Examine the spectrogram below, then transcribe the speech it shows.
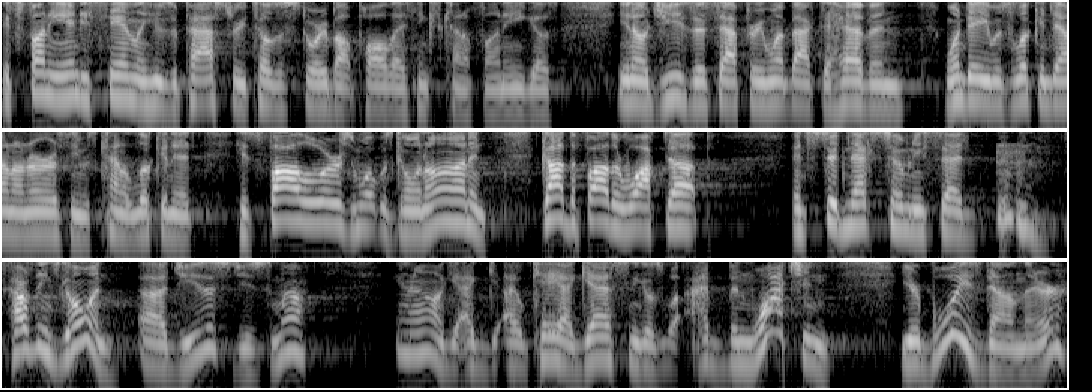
It's funny, Andy Stanley, who's a pastor, he tells a story about Paul that I think is kind of funny. He goes, You know, Jesus, after he went back to heaven, one day he was looking down on earth and he was kind of looking at his followers and what was going on. And God the Father walked up and stood next to him and he said, How are things going, uh, Jesus? Jesus Well, you know, I, I, okay, I guess. And he goes, Well, I've been watching your boys down there,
